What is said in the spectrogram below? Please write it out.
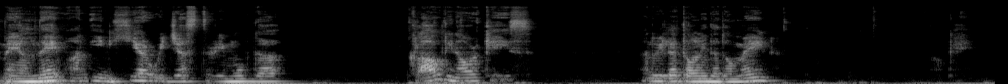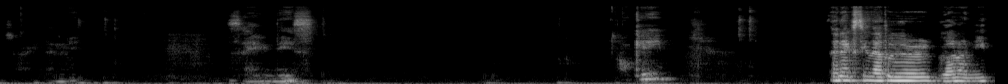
Mail name, and in here we just remove the cloud in our case, and we let only the domain. Okay, sorry, let me save this. okay the next thing that we're gonna need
